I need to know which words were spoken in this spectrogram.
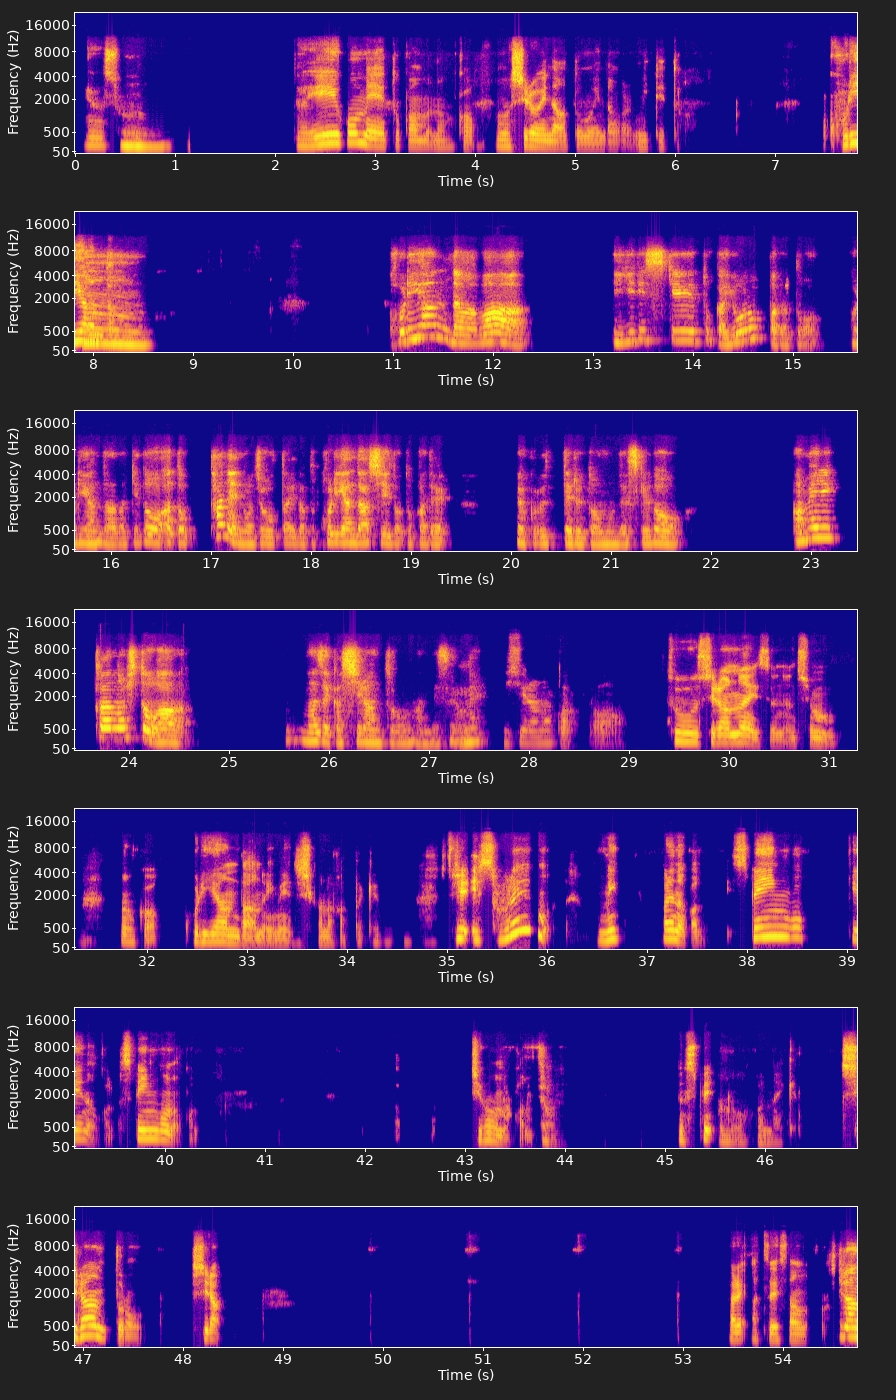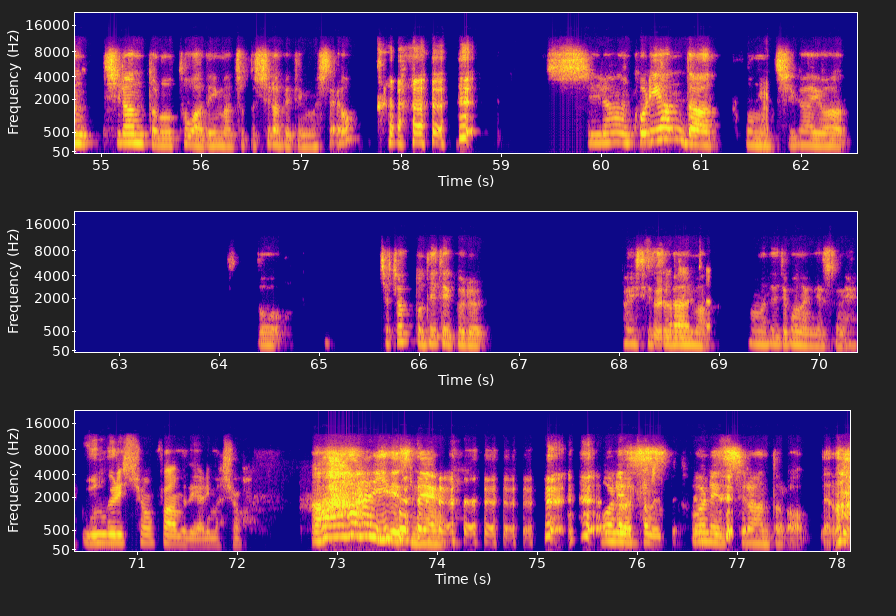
いや、そうう。ん。だ英語名とかもなんか面白いなと思いながら見てた。コリアンダー。うんコリアンダーは、イギリス系とかヨーロッパだとコリアンダーだけど、あと種の状態だとコリアンダーシードとかでよく売ってると思うんですけど、アメリカの人はなぜかシラントロなんですよね。知らなかった。そう知らないですよね。私もなんかコリアンダーのイメージしかなかったけど。しえ、それも、めあれなんかな？スペイン語系なのかな？スペイン語なのかな？違うのかな？スペイン、うんわかんないけど。シラントロ、知らん。あれ、厚江さん。シランシラントロとはで今ちょっと調べてみましたよ。cilan、コリアンダーとの違いは、ちょっと、ちゃちゃっと出てくる解説が今、あんま出てこないんですね。 English on farm でやりましょう。ああ、いいですね。What is cilantro ってな。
